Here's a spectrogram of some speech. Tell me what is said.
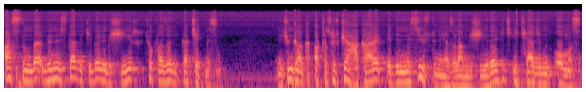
Aslında gönül isterdi ki böyle bir şiir çok fazla dikkat çekmesin. E, Çünkü Atatürk'e hakaret edilmesi üstüne yazılan bir şiire hiç ihtiyacımız olmasın.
